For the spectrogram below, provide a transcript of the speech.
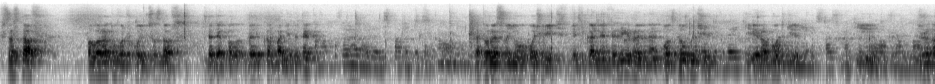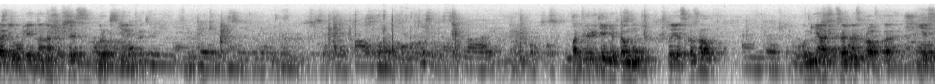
в состав Павлоград-Уголь входит в состав ДТЭК, компании ДТЭК, которая в свою очередь вертикально интегрирована от добычи, переработки и сжигания углей на наших ТЭС, выработки электроэнергии. Подтверждение тому, что я сказал, у меня официальная справка есть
